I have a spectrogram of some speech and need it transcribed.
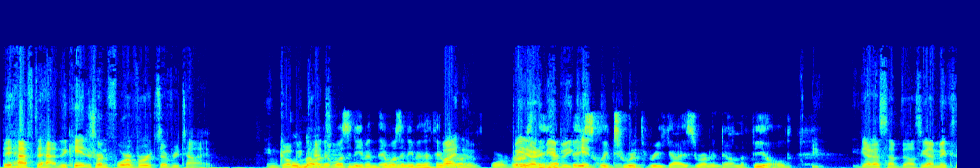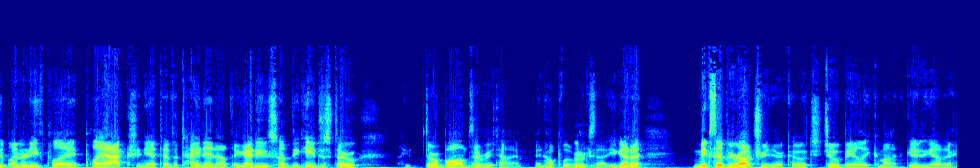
They have to have. They can't just run four verts every time and go. Well, and no, catch it it. wasn't even. It wasn't even that they were running four But you know verts. what I mean, had but you can't- basically two or three guys running down the field. You gotta have something else. You gotta mix up underneath play, play action. You have to have a tight end out there. You gotta do something. You can't just throw like, throw bombs every time and hopefully it works out. You gotta mix up your route tree there, Coach Joe Dailey. Come on, get it together.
